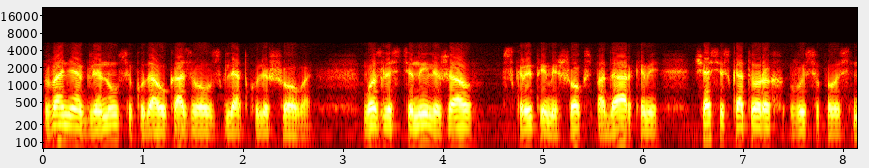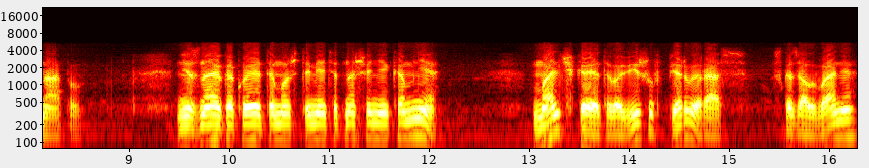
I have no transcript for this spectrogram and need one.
Ваня оглянулся, куда указывал взгляд Кулешова. Возле стены лежал вскрытый мешок с подарками, часть из которых высыпалась на пол. «Не знаю, какое это может иметь отношение ко мне. Мальчика этого вижу в первый раз», — сказал Ваня,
